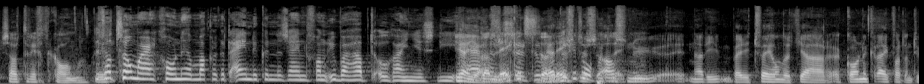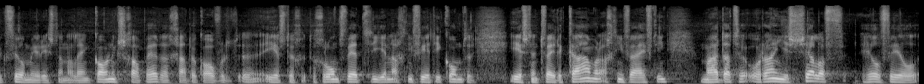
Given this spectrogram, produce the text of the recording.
zou terechtkomen. Het had zomaar gewoon heel makkelijk het einde kunnen zijn... van überhaupt Oranjes die... Ja, ja dat leek het. Dat leek dus, dus als nu naar die, bij die 200 jaar koninkrijk... wat natuurlijk veel meer is dan alleen koningschap... Hè, dat gaat ook over het, eerste de grondwet die in 1814 komt... de Eerste en Tweede Kamer, 1815. Maar dat de Oranjes zelf heel veel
